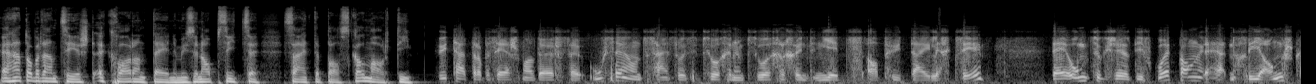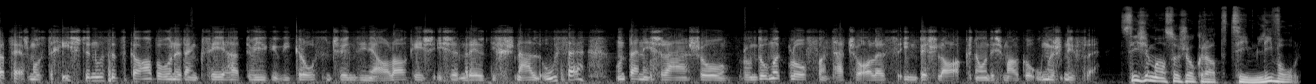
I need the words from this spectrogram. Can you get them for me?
Er hat aber dann zuerst eine Quarantäne müssen absitzen, sagt Pascal Marti. Heute hat er aber das erste Mal dürfen raus und das heisst, unsere Besucherinnen und Besucher können jetzt ab heute eigentlich sehen. Der Umzug ist relativ gut gegangen. Er hat ein bisschen Angst gehabt, zuerst aus der Kiste rauszugehen, aber als er dann gesehen hat, wie, wie gross und schön seine Anlage ist, ist er relativ schnell raus. Und dann ist er auch schon rundherum gelaufen und hat schon alles in Beschlag genommen und ist mal umschnüffeln. Sie ist ihm also schon gerade ziemlich wohl.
